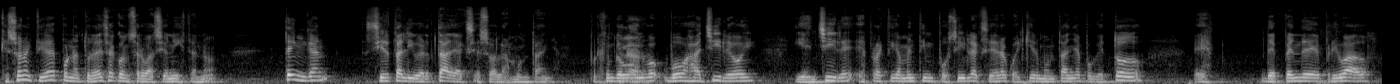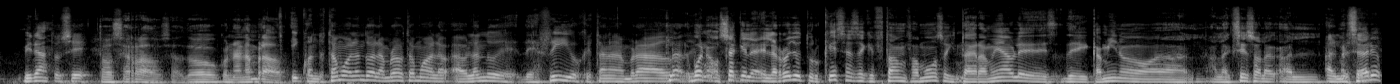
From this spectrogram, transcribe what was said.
que son actividades por naturaleza conservacionistas, ¿no? tengan cierta libertad de acceso a las montañas. Por ejemplo, Claro. vos, vos vas a Chile hoy y en Chile es prácticamente imposible acceder a cualquier montaña porque todo es, depende de privados. Mirá, Entonces, Todo cerrado, o sea, todo con alambrado. y cuando estamos hablando de alambrado, estamos ala- hablando de, de ríos que están alambrados. claro, bueno, o sea que la- el arroyo turquesa, ese que es tan famoso, instagrameable, de, de camino al, al acceso a la- al, Al mercedario,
